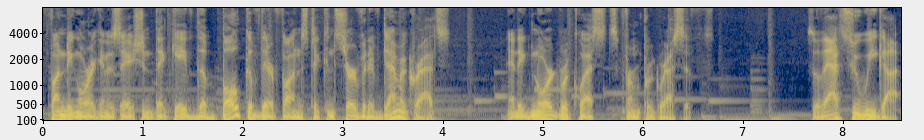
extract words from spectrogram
funding organization that gave the bulk of their funds to conservative Democrats and ignored requests from progressives. So that's who we got.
